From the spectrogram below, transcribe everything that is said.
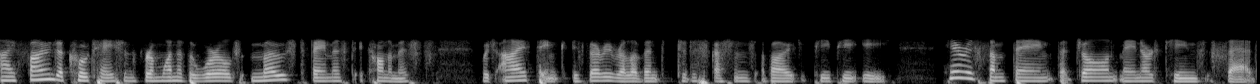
I found a quotation from one of the world's most famous economists, which I think is very relevant to discussions about PPE. Here is something that John Maynard Keynes said.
